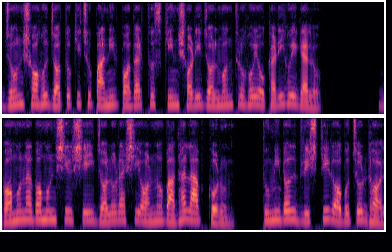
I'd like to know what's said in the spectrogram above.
জন সহ যত কিছু পানির পদার্থ স্কিন সরি জলমন্ত্র হয়ে ওকারি হয়ে গেল। গমনাগমনশীল সেই জলরাশি অন্ন বাধা লাভ করুন। তুমি দল দৃষ্টির অবচর ঢল।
